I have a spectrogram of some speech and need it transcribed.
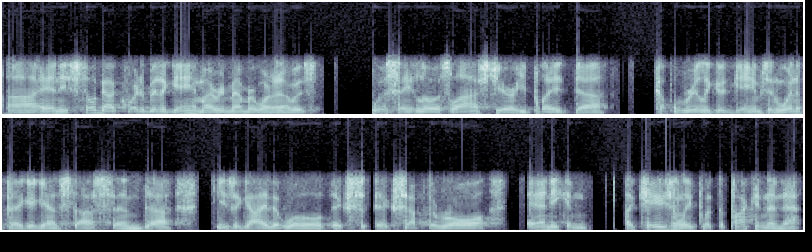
Uh, and he's still got quite a bit of game. I remember when I was with St. Louis last year, he played uh, couple really good games in Winnipeg against us, and uh, he's a guy that will ex- accept the role, and he can occasionally put the puck in the net.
